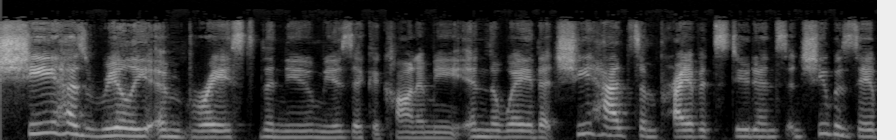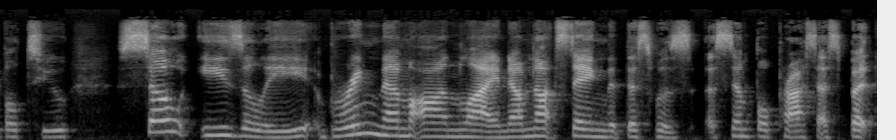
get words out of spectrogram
she has really embraced the new music economy in the way that she had some private students and she was able to so easily bring them online. Now, I'm not saying that this was a simple process, but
